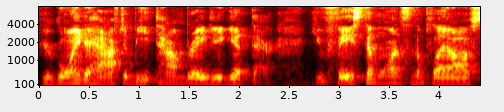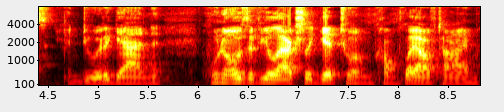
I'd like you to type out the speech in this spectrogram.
you're going to have to beat Tom Brady to get there. You faced him once in the playoffs, you can do it again. Who knows if you'll actually get to him come playoff time.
